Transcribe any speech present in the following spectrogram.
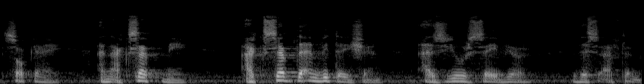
It's okay. And accept me. Accept the invitation as your Savior this afternoon.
